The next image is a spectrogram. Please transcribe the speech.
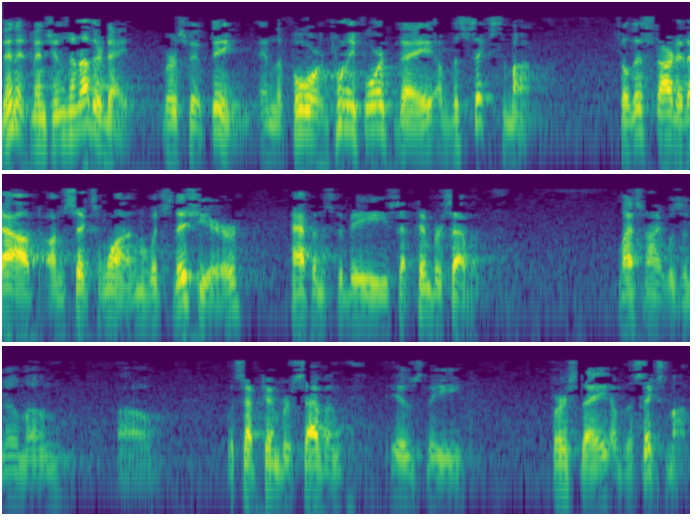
Then it mentions another date, verse 15, in the four, 24th day of the sixth month. So this started out on 6-1, which this year happens to be September 7th. Last night was a new moon. Uh, but September 7th is the first day of the sixth month.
